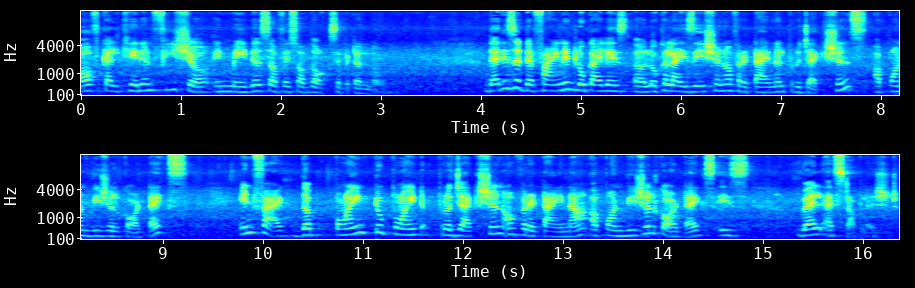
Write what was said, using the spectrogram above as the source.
of calcarine fissure in medial surface of the occipital lobe. There is a definite localiz uh, localization of retinal projections upon visual cortex. In fact, the point-to-point -point projection of retina upon visual cortex is well established.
